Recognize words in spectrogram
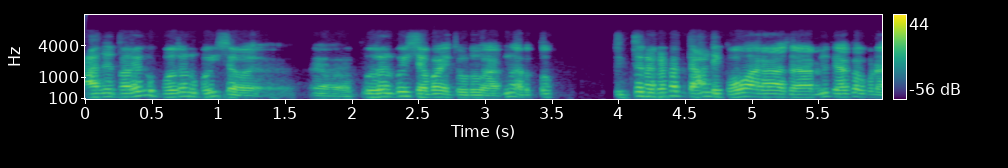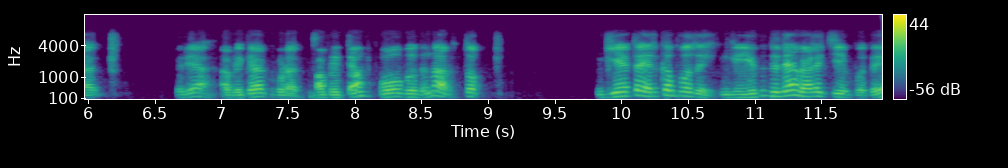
அது பிறகு புதன் போய் செவ்வாய் புதன் போய் செவ்வாய் தொடுவாருன்னு அர்த்தம். இத்தனை கட்டம் தாண்டி போவாரா சார்னு கேட்கக்கூடாது. சரியா? அப்படி கேட்கக்கூடாது. அப்படித்தான் போகுதுன்னு அர்த்தம். இங்கேயே தான் இருக்க போகுது. இங்க இருந்துதான் வேலை செய்ய போகுது.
